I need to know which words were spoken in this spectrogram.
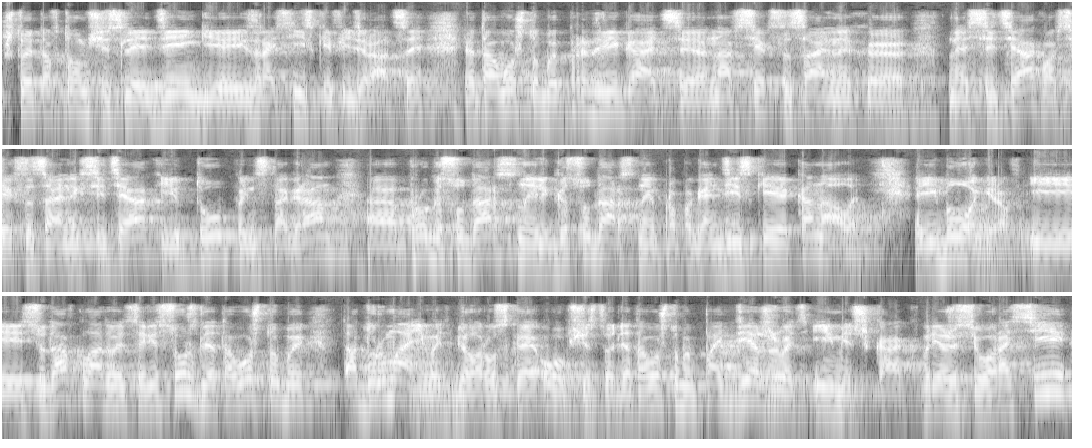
что это в том числе деньги из Российской Федерации, для того, чтобы продвигать э, на всех социальных э, сетях, во всех социальных сетях, YouTube, Instagram, э, прогосударственные или государственные пропагандистские каналы и блогеров. И сюда вкладывается ресурс для того, чтобы одурманивать белорусское общество, для того, чтобы поддерживать имидж, как прежде всего России,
